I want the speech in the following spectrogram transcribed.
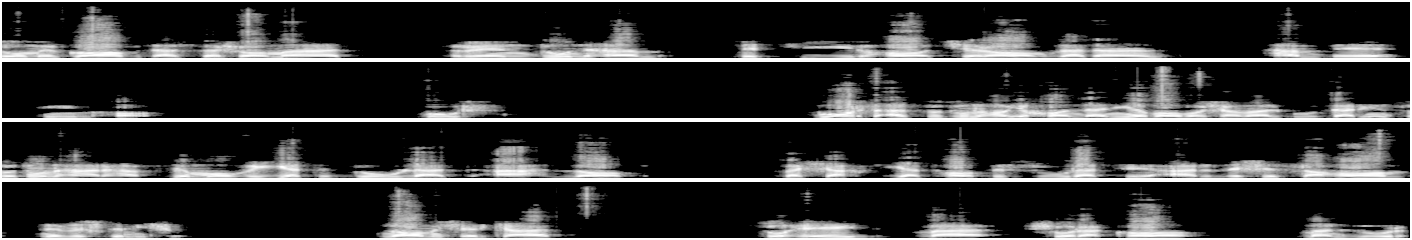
دم گاو دستش آمد رندون هم به تیرها چراغ زدند هم به سیمها بورس بورس از ستونهای خواندنی بابا شمل بود. در این ستون هر هفته موقعیت دولت احزاب و شخصیت ها به صورت ارزش سهام نوشته می‌شد. نام شرکت سهیل و شرکا منظور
